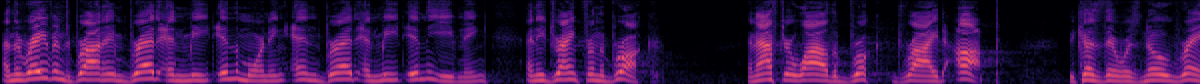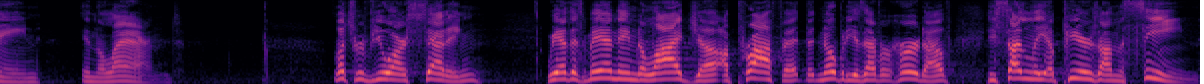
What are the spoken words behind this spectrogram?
And the ravens brought him bread and meat in the morning, and bread and meat in the evening, and he drank from the brook. And after a while, the brook dried up because there was no rain in the land. Let's review our setting. We have this man named Elijah, a prophet that nobody has ever heard of. He suddenly appears on the scene.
